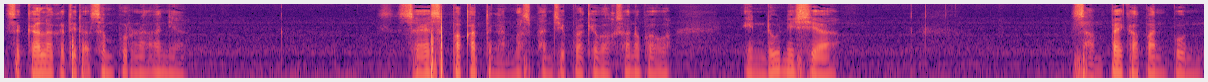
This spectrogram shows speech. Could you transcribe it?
segala ketidaksempurnaannya, saya sepakat dengan Mas Panji Pragiwaksono bahwa Indonesia sampai kapan pun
